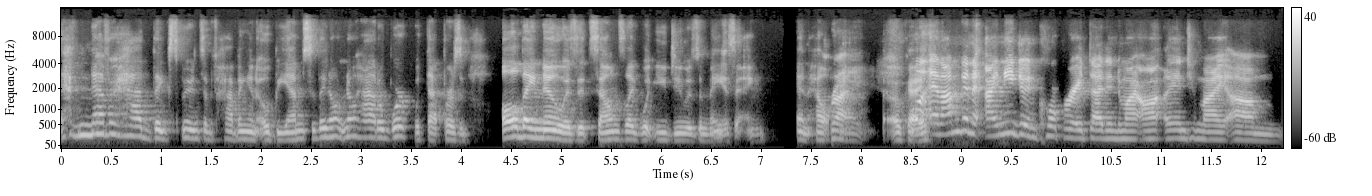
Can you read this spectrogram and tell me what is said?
have never had the experience of having an OBM, so they don't know how to work with that person. All they know is it sounds like what you do is amazing and help. Right. Me. Okay. Well, and I'm gonna I need to incorporate that into my uh, into my um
